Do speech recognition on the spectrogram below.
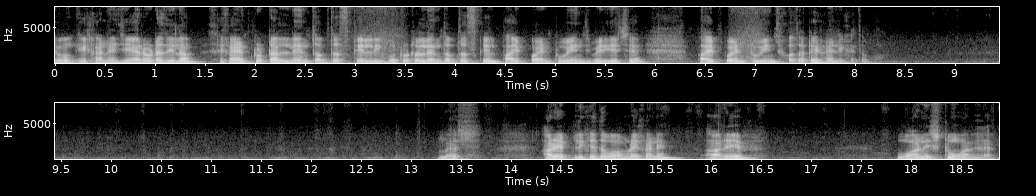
এবং এখানে যে অ্যারোটা দিলাম, সেখানে total length of the scale লিখব। Total length of the scale five point two inch বেরিয়েছে। ফাইভ পয়েন্ট টু ইঞ্চ কথাটা এখানে লিখে দেবো। ব্যাস। আর এফ লিখে দেবো আমরা এখানে। R F one is to one lakh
